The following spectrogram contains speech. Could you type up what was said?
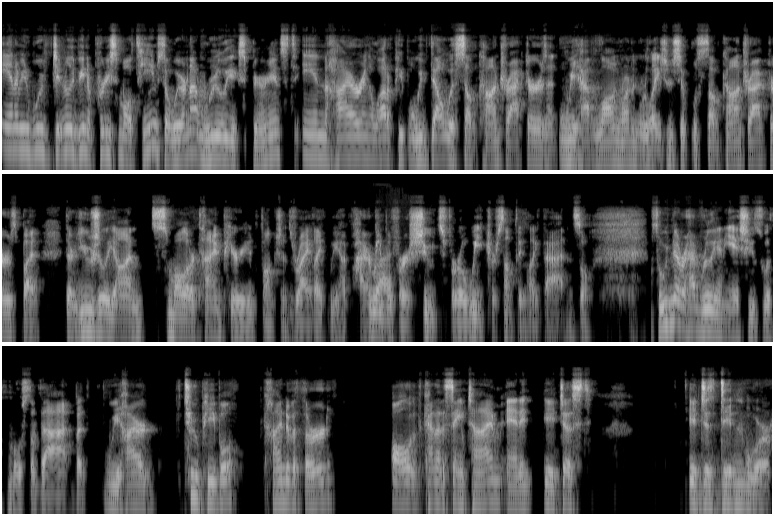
and I mean we've generally been a pretty small team, so we're not really experienced in hiring a lot of people. We've dealt with subcontractors, and we have long-running relationship with subcontractors, but they're usually on smaller time period functions, right? Like we have hire right. people for shoots for a week or something like that, and so so we've never had really any issues with most of that. But we hired two people, kind of a third, all at kind of the same time, and it it just it just didn't work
